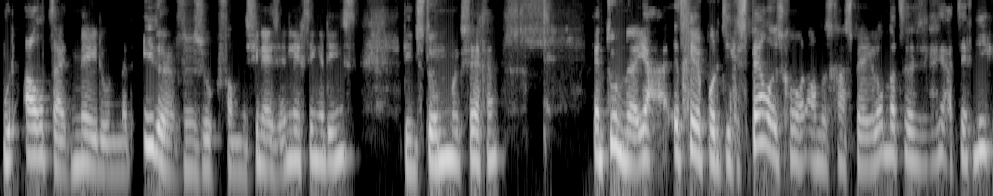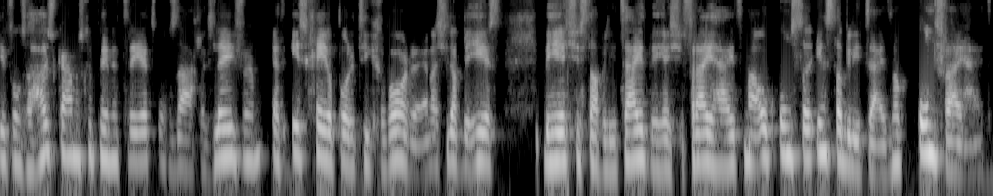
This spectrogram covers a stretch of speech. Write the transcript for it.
moet altijd meedoen met ieder verzoek van de Chinese inlichtingendienst. Diensten, moet ik zeggen. En toen, uh, ja, het geopolitieke spel is gewoon anders gaan spelen. Omdat de ja, techniek heeft onze huiskamers gepenetreerd, ons dagelijks leven. Het is geopolitiek geworden. En als je dat beheerst, beheers je stabiliteit, beheers je vrijheid, maar ook instabiliteit en ook onvrijheid.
